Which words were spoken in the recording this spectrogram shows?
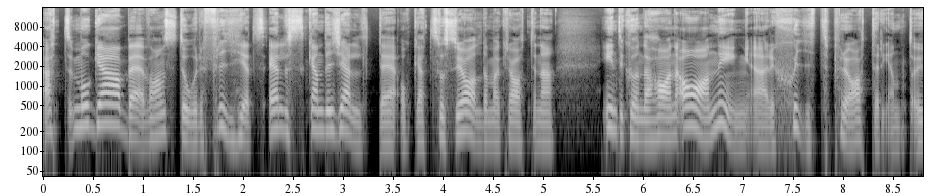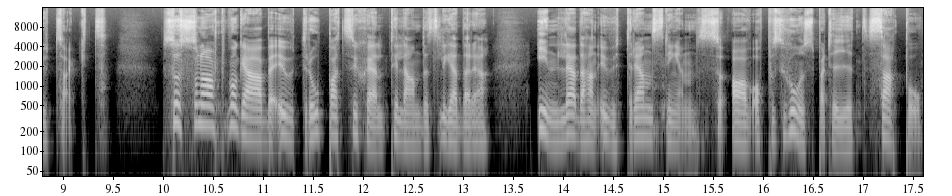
Att Mugabe var en stor frihetsälskande hjälte och att Socialdemokraterna inte kunde ha en aning är skitprat rent ut sagt. Så snart Mugabe utropat sig själv till landets ledare inledde han utrensningen av oppositionspartiet Sapo.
